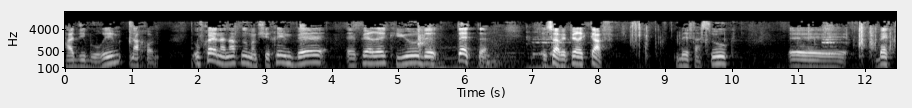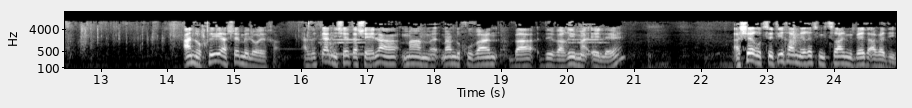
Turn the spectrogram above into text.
הדיבורים? נכון. ובכן, אנחנו ממשיכים בפרק י"ט, סליחה, בפרק כ', בפסוק אה, ב', אנוכי השם אלוהיך. אז כאן נשאלת השאלה מה, מה מכוון בדברים האלה. אשר הוצאתיך מארץ מצרים מבית עבדים.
